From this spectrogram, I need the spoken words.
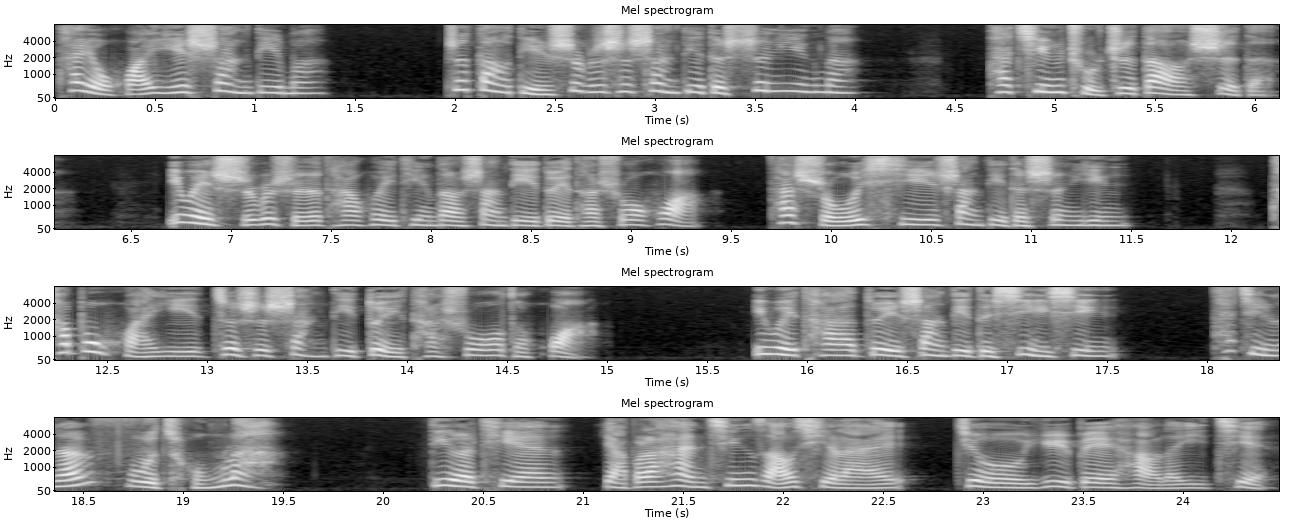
他有怀疑上帝吗？这到底是不是上帝的声音呢？他清楚知道是的，因为时不时他会听到上帝对他说话，他熟悉上帝的声音。他不怀疑这是上帝对他说的话，因为他对上帝的信心，他竟然服从了。第二天，亚伯拉罕清早起来。就预备好了一切，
